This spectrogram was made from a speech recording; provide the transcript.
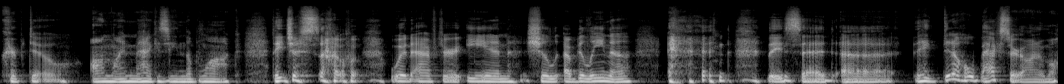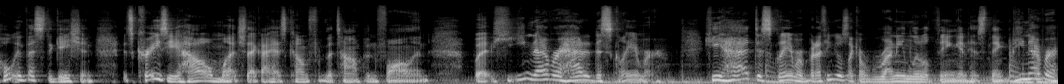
crypto online magazine, The Block. They just uh, went after Ian Shil- uh, and they said uh, they did a whole backstory on him, a whole investigation. It's crazy how much that guy has come from the top and fallen, but he never had a disclaimer. He had disclaimer, but I think it was like a running little thing in his thing. But he never,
